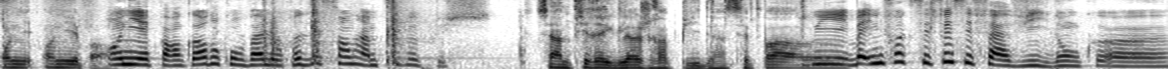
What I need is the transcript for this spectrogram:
on n'y on est pas. on n'y est pas encore, donc on va le redescendre un petit peu plus. C'est un petit réglage rapide. hein. C'est pas. euh, Oui, bah, une fois que c'est fait, c'est fait à vie. Donc, euh,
